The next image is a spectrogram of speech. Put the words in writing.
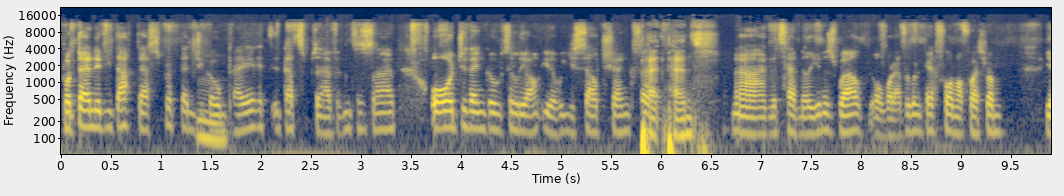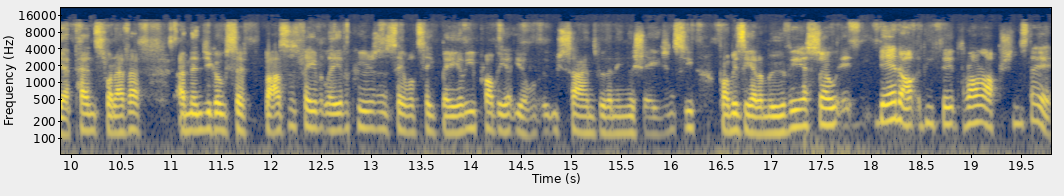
But then if you're that desperate, then you go hmm. and pay it. that's Everton to. Or do you then go to Leon? You know, you sell Cenk for Pe- pence. nine or ten million as well, or whatever we're going to get for him off West Brom. Yeah, pence, whatever. And then you go to Baz's favourite Leverkusen and say, well, take Bailey, probably, you know, who signs with an English agency, probably to get a move here. So it, there, are, there are options there.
